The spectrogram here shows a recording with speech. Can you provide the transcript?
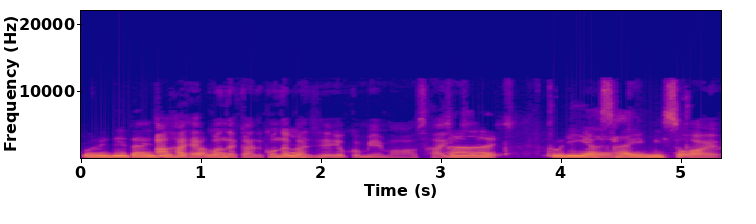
これで大丈あ、夫かなはいはい。こんな感じ、こんな感じでよく見えます。はい。はい。鶏野菜味噌。はい。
